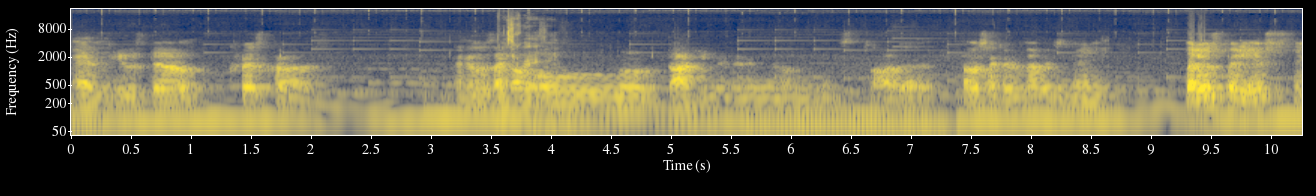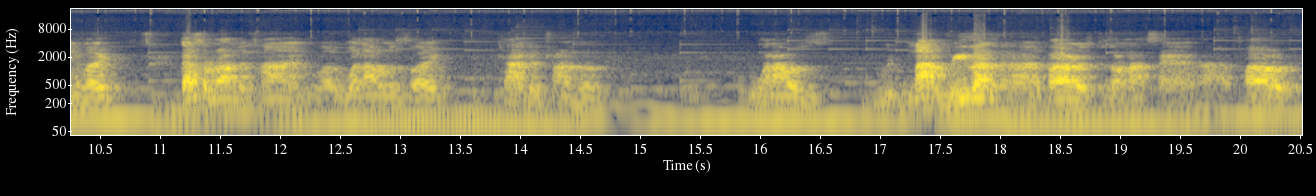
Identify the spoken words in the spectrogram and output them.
and he was still crisscrossed. And it was like That's a crazy. whole little documentary on all that. I wish I could remember his name. But it was pretty interesting. Like, that's around the time when I was like kind of trying to, when I was re- not realizing I had powers, because I'm not saying I have powers,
